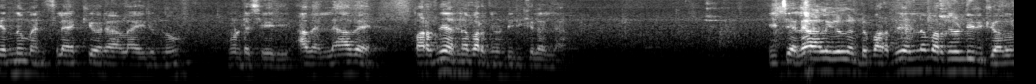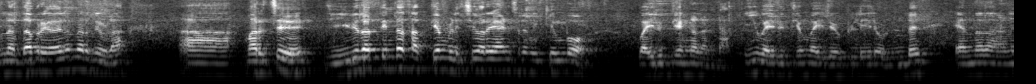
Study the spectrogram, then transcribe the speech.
എന്ന് മനസ്സിലാക്കിയ ഒരാളായിരുന്നു മുണ്ടശ്ശേരി. അതല്ലാതെ പറഞ്ഞു തന്നെ പറഞ്ഞുകൊണ്ടിരിക്കലല്ല. ഈ ചില ആളുകളുണ്ട് പറഞ്ഞു തന്നെ പറഞ്ഞുകൊണ്ടിരിക്കും. അതുകൊണ്ട് എന്താ പ്രയോജനം ആ, മറിച്ച് ജീവിതത്തിന്റെ സത്യം വിളിച്ചു പറയാൻ ശ്രമിക്കുമ്പോൾ വൈരുദ്ധ്യങ്ങളുണ്ടാവും ഈ വൈരുദ്ധ്യം വൈലോപ്പിള്ളിയിലുണ്ട് എന്നതാണ്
